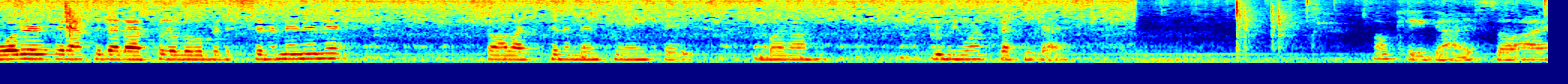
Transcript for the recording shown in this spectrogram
water, then after that I put a little bit of cinnamon in it. So I like cinnamon pancakes. But um, give me one second, guys. Okay, guys. So I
